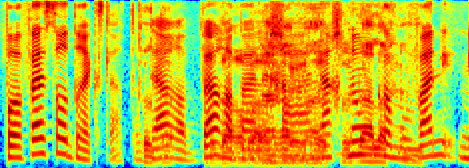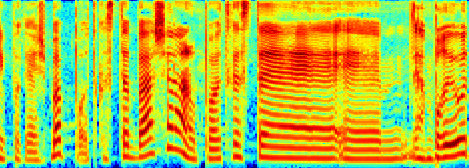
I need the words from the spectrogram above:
פרופסור דרקסלר, תודה. רבה רבה לך. אנחנו. כמובן ניפגש בפודקאסט הבא שלנו, פודקאסט אה, אה, הבריאות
